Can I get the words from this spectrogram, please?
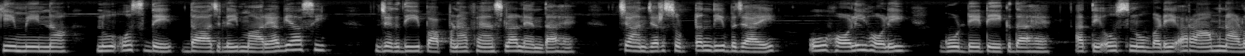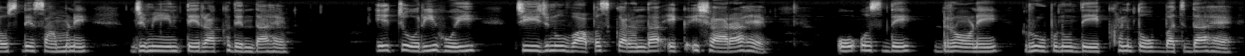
ਕਿ ਮੀਨਾ ਨੂੰ ਉਸ ਦੇ ਦਾਜ ਲਈ ਮਾਰਿਆ ਗਿਆ ਸੀ, ਜਗਦੀਪ ਆਪਣਾ ਫੈਸਲਾ ਲੈਂਦਾ ਹੈ। ਝਾਂਜਰ ਸੁੱਟਣ ਦੀ ਬਜਾਏ ਉਹ ਹੌਲੀ-ਹੌਲੀ ਗੋਡੇ ਟੇਕਦਾ ਹੈ ਅਤੇ ਉਸ ਨੂੰ ਬੜੇ ਆਰਾਮ ਨਾਲ ਉਸ ਦੇ ਸਾਹਮਣੇ ਜ਼ਮੀਨ ਤੇ ਰੱਖ ਦਿੰਦਾ ਹੈ। ਇਹ ਚੋਰੀ ਹੋਈ ਚੀਜ਼ ਨੂੰ ਵਾਪਸ ਕਰਨ ਦਾ ਇੱਕ ਇਸ਼ਾਰਾ ਹੈ। ਉਹ ਉਸ ਦੇ ਡਰਾਉਣੇ ਰੂਪ ਨੂੰ ਦੇਖਣ ਤੋਂ ਬਚਦਾ ਹੈ।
